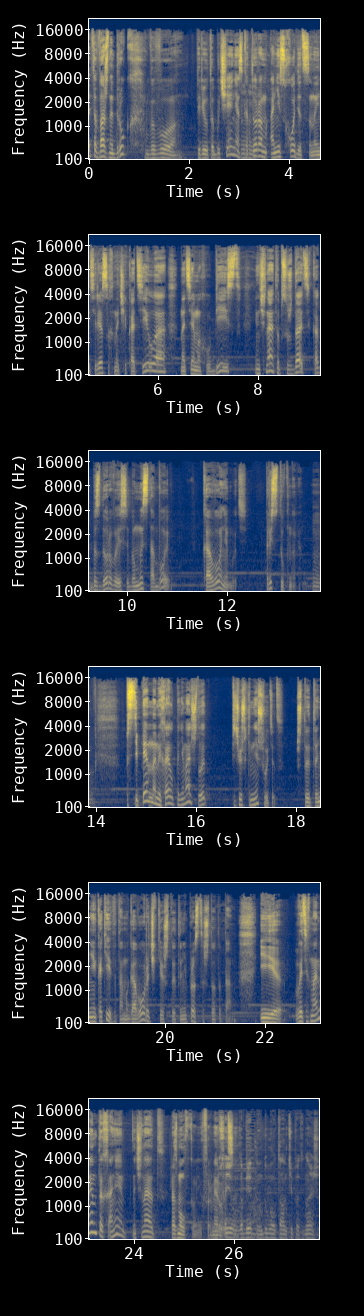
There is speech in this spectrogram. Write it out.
Это важный друг в его период обучения, с которым они сходятся на интересах на Чикатило, на темах убийств, и начинают обсуждать, как бы здорово, если бы мы с тобой кого-нибудь пристукнули. М. Постепенно Михаил понимает, что это Печушкин не шутит, что это не какие-то там оговорочки, что это не просто что-то там. И в этих моментах они начинают, размолвка у них формируется. Михаил бедный, он думал там, типа, ты знаешь,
